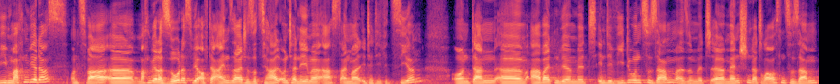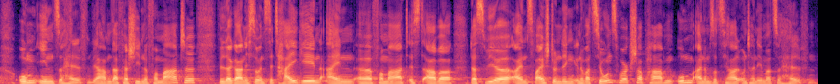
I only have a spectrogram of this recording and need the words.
wie, machen wir das? Und zwar äh, machen wir das so, dass wir auf der einen Seite Sozialunternehmer erst einmal identifizieren und dann äh, arbeiten wir mit Individuen zusammen, also mit äh, Menschen da draußen zusammen, um ihnen zu helfen. Wir haben da verschiedene Formate, will da gar nicht so ins Detail gehen. Ein äh, Format ist aber, dass wir einen zweistündigen Innovationsworkshop haben, um einem Sozialunternehmer zu helfen.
